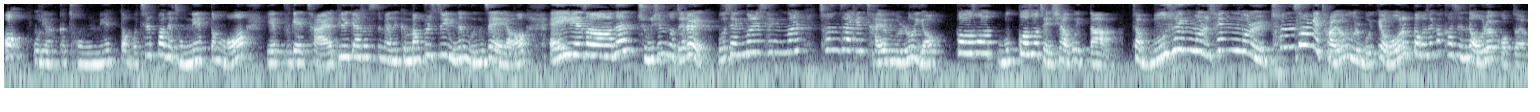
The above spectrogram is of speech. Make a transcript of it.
어, 우리 아까 정리했던 거, 칠판에 정리했던 거 예쁘게 잘 필기하셨으면 금방 풀 수 있는 문제예요. A에서는 중심 소재를 무생물, 생물, 천상의 자연물로 엮어서 묶어서 제시하고 있다. 자, 무생물, 생물, 천상의 자연물 뭐 이게 어렵다고 생각하시는데 어려울 거 없어요.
